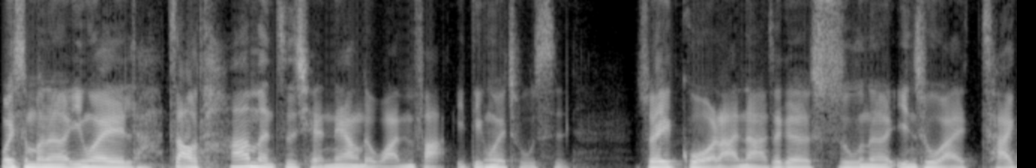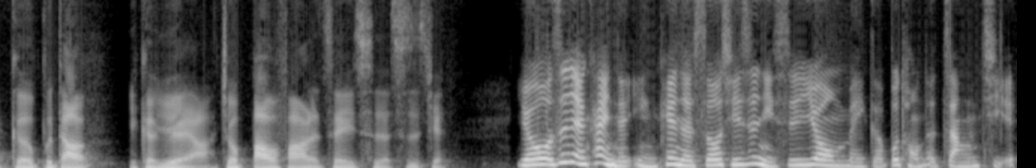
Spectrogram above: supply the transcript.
为什么呢？因为照他们之前那样的玩法，一定会出事。所以果然啊，这个书呢印出来才隔不到一个月啊，就爆发了这一次的事件。有，我之前看你的影片的时候，其实你是用每个不同的章节，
